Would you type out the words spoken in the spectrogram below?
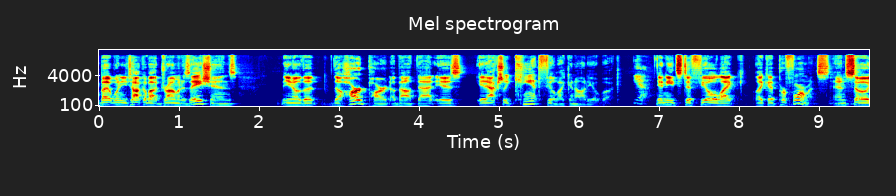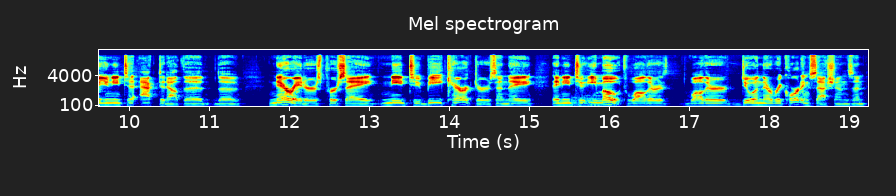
But when you talk about dramatizations, you know the the hard part about that is it actually can't feel like an audiobook Yeah. it needs to feel like like a performance and mm-hmm. so you need to act it out the the narrators per se need to be characters and they they need to mm. emote while they're while they're doing their recording sessions. And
